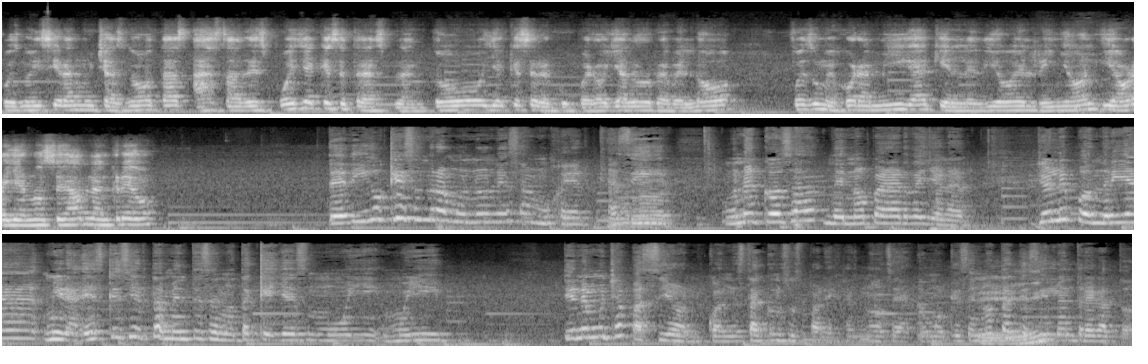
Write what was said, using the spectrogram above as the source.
pues no hicieran muchas notas. Hasta después ya que se trasplantó, ya que se recuperó, ya lo reveló. Fue su mejor amiga quien le dio el riñón y ahora ya no se hablan, creo. Te digo que es un dramonón esa mujer. Así, una cosa de no parar de llorar. Yo le pondría, mira, es que ciertamente se nota que ella es muy, muy, tiene mucha pasión cuando está con sus parejas, ¿no? O sea, como que se nota que Sí. lo entrega todo.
